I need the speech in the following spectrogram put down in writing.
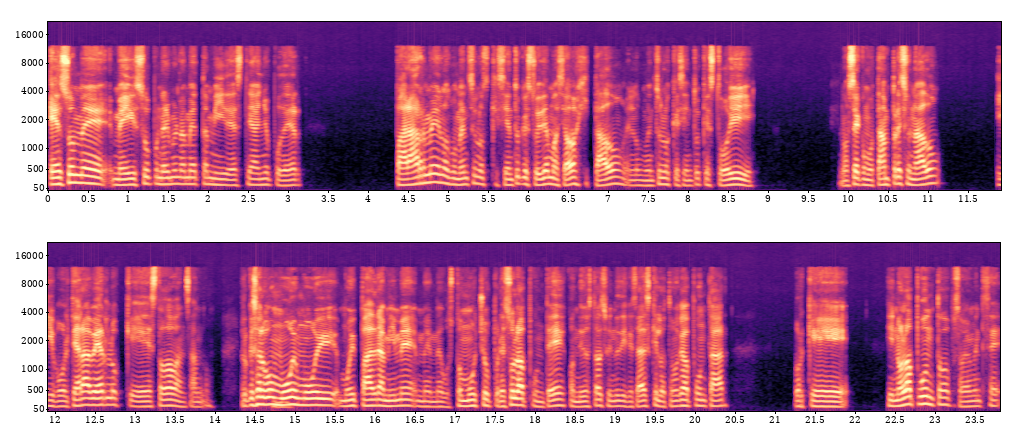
eso me, me hizo ponerme una meta a mí de este año, poder pararme en los momentos en los que siento que estoy demasiado agitado, en los momentos en los que siento que estoy, no sé, como tan presionado y voltear a ver lo que he estado avanzando. Creo que es algo ujú, muy, muy, muy padre. A mí me, me, me gustó mucho, por eso lo apunté cuando yo estaba subiendo. Dije, sabes que lo tengo que apuntar, porque si no lo apunto, pues obviamente se,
